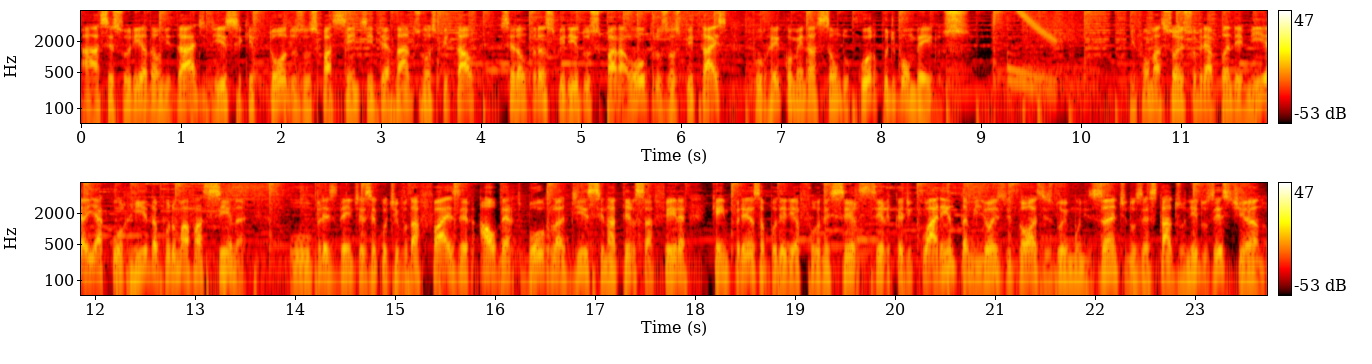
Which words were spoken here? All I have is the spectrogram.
A assessoria da unidade disse que todos os pacientes internados no hospital serão transferidos para outros hospitais por recomendação do Corpo de Bombeiros. Informações sobre a pandemia e a corrida por uma vacina. O presidente executivo da Pfizer, Albert Bourla, disse na terça-feira que a empresa poderia fornecer cerca de 40 milhões de doses do imunizante nos Estados Unidos este ano,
